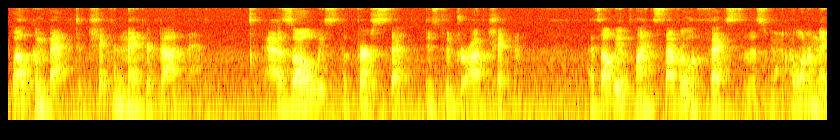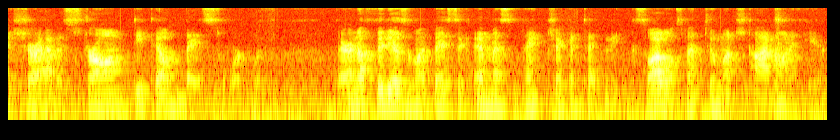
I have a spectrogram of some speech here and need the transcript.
Welcome back to ChickenMaker.net. As always, the first step is to draw a chicken. As I'll be applying several effects to this one, I want to make sure I have a strong, detailed base to work with. There are enough videos of my basic MS Paint chicken technique, so I won't spend too much time on it here.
